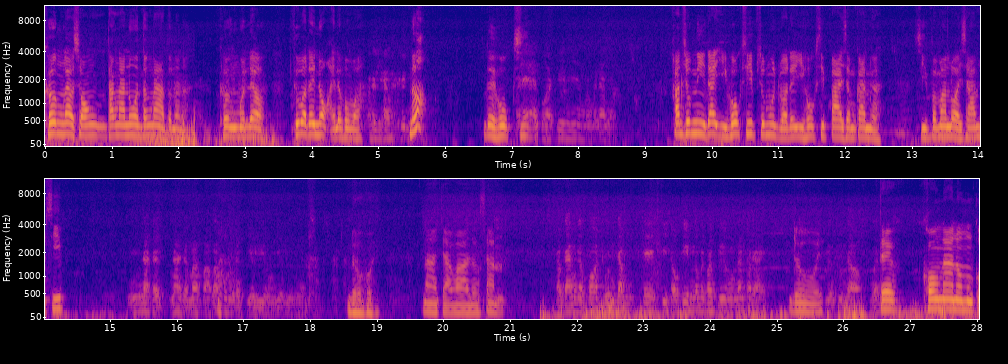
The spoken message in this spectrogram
เครื่องแล้วสองทั้งหน้าโน่นทั้งหน้าตัวนั้นนะเครื่องหมดแล้ว ถือว่าได้น้อยแล้วผมว่าเอาแล้วขึ้นเนาะได้หกสิแม่ปวดที่นี่ยังไม่นั่นหรอกคันชุมนี้ได้อีกหกสิบสมมุติว่าได้อีกหกสิบปลายสำคัญก็สิประมาณร้อยสามสิบนี่น่าจะน่าจะมากกว่าบ้างเพราะมันยังเขียวอยู่ยังเยอะอยู่นะโดยน่าจะว่าจังสั้น ทำได้มันก็พอทุนทำแค่ที่สองที่มันก็ไม่ค่อยเปลืองนั่นเท่าไหร่โดย เปลืองทุนเราเหมือนแต่คลองหน้านมมังก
